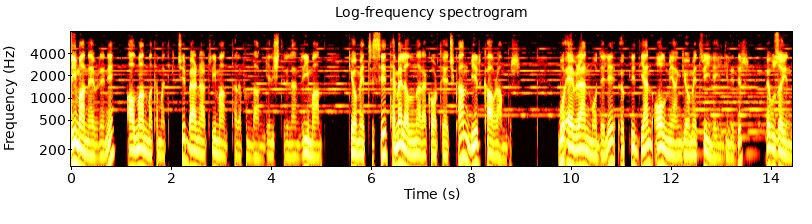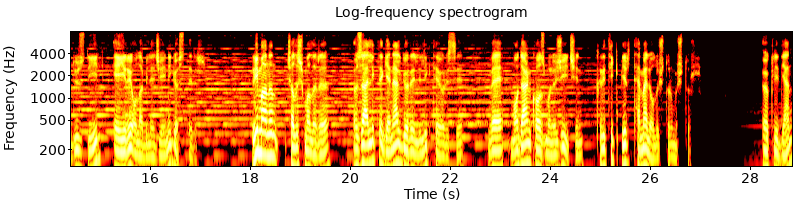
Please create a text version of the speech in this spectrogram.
Riemann evreni, Alman matematikçi Bernhard Riemann tarafından geliştirilen Riemann geometrisi temel alınarak ortaya çıkan bir kavramdır. Bu evren modeli Öklidyen olmayan geometri ile ilgilidir ve uzayın düz değil, eğri olabileceğini gösterir. Riemann'ın çalışmaları özellikle genel görelilik teorisi ve modern kozmoloji için kritik bir temel oluşturmuştur. Öklidyen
